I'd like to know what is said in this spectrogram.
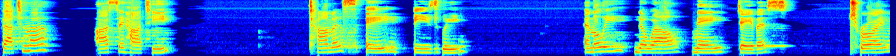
Fatima Asehati, Thomas A. Beasley, Emily Noel May Davis, Troy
